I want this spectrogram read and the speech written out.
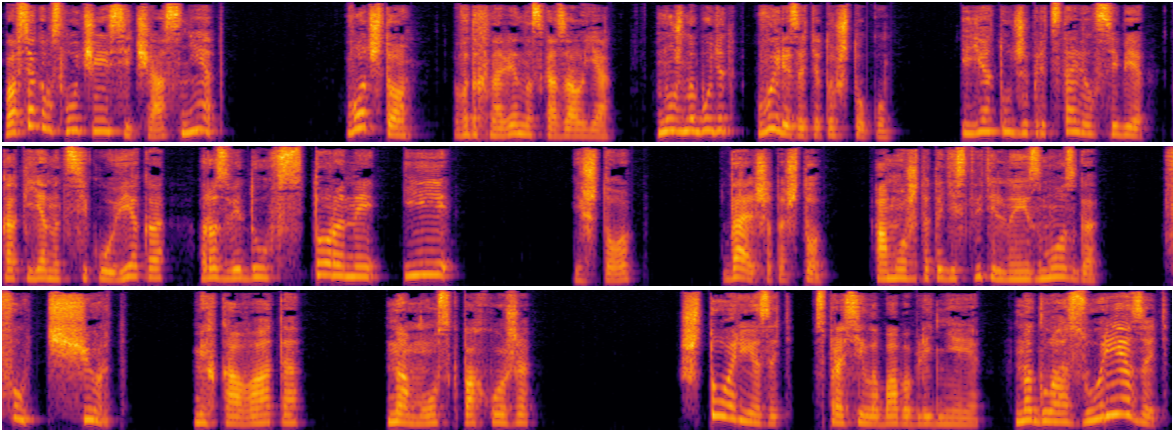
Во всяком случае, сейчас нет. «Вот что», — вдохновенно сказал я, — «нужно будет вырезать эту штуку». И я тут же представил себе, как я надсеку века, разведу в стороны и... И что? Дальше-то что? А может, это действительно из мозга? Фу, черт! Мягковато. На мозг похоже. «Что резать?» — спросила баба бледнее. «На глазу резать?»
